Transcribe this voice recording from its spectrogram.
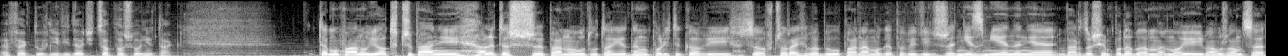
Efektów nie widać. Co poszło nie tak? Temu panu J czy pani, ale też panu tutaj jednemu politykowi, co wczoraj chyba był pana, mogę powiedzieć, że niezmiennie bardzo się podobam mojej małżonce,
